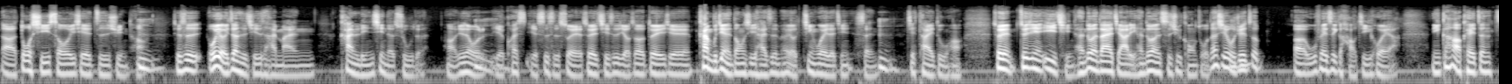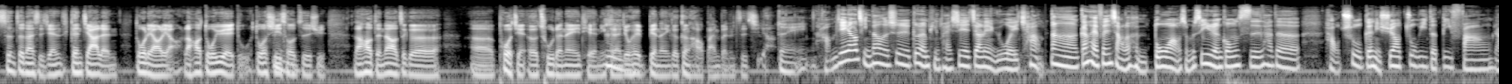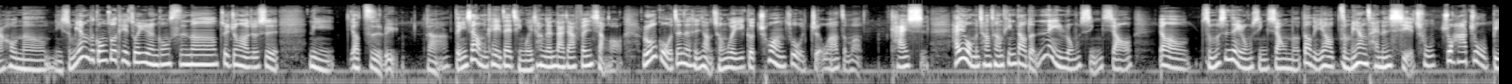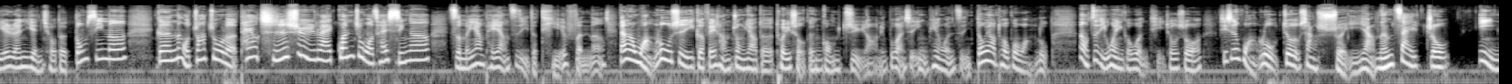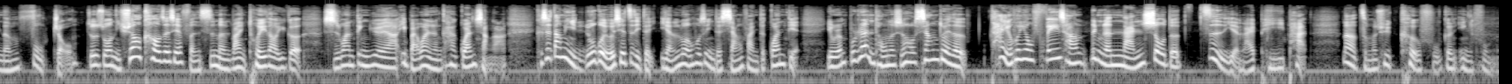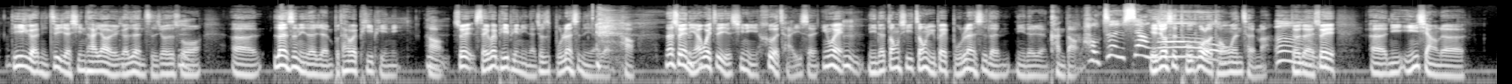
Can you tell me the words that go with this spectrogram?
呃多吸收一些资讯哈。嗯就是我有一阵子其实还蛮看灵性的书的啊，因为我嗯也快也四十岁了，所以其实有时候对一些看不见的东西还是会有敬畏的精神。嗯这态度哈，所以最近疫情，很多人待在家里，很多人失去工作，但其实我觉得这、呃，无非是一个好机会啊。你刚好可以趁趁这段时间跟家人多聊聊，然后多阅读，多吸收资讯，然后等到这个呃破茧而出的那一天，你可能就会变成一个更好版本的自己啊。对，好，我们今天邀请到的是个人品牌事业教练于维畅。那刚才分享了很多啊，什么是艺人公司，它的好处跟你需要注意的地方。然后呢，你什么样的工作可以做艺人公司呢？最重要就是你要自律。啊，等一下我们可以再请维畅跟大家分享哦。如果我真的很想成为一个创作者，我要怎么开始？还有我们常常听到的内容行销，要什么是内容行销呢？到底要怎么样才能写出抓住别人眼球的东西呢？跟那我抓住了，他要持续来关注我才行啊。怎么样培养自己的铁粉呢？当然，网络是一个非常重要的推手跟工具啊。你不管是影片、文字，你都要透过网络。那我自己问一个问题，就是说，其实网络就像水一样，能载舟。亦能覆舟，就是说，你需要靠这些粉丝们把你推到一个十万订阅啊，一百万人看观赏啊。可是，当你如果有一些自己的言论，或是你的想法、你的观点，有人不认同的时候，相对的，他也会用非常令人难受的字眼来批判。那怎么去克服跟应付呢？第一个，你自己的心态要有一个认知，就是说，呃，认识你的人不太会批评你。好，嗯所以谁会批评你呢？就是不认识你的人。好，那所以你要为自己的心里喝彩一声，因为嗯，你的东西终于被不认识的你的人看到了，好正向、哦，也就是突破了同，温层嘛，嗯。对不对？所以，呃，你影响了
